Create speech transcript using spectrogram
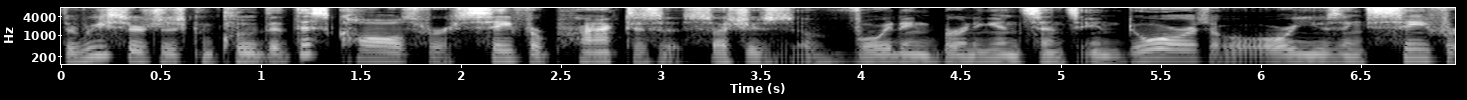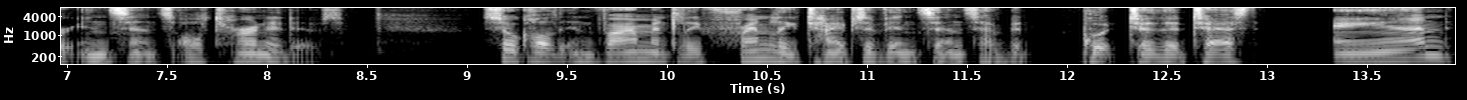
The researchers conclude that this calls for safer practices, such as avoiding burning incense indoors or using safer incense alternatives. So-called environmentally friendly types of incense have been put to the test, and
